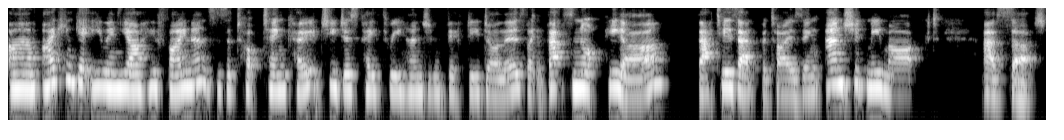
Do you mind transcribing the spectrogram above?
um, I can get you in Yahoo Finance as a top 10 coach. You just pay $350. Like, that's not PR, that is advertising and should be marked as such.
